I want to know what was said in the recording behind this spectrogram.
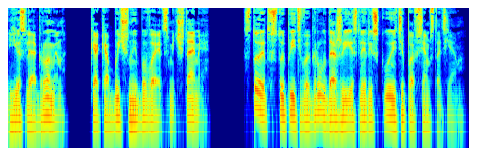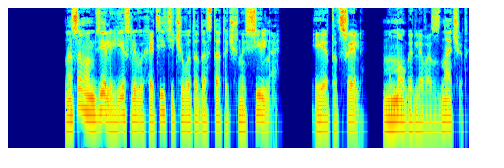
Если огромен, как обычно и бывает с мечтами, стоит вступить в игру, даже если рискуете по всем статьям. На самом деле, если вы хотите чего-то достаточно сильно, и эта цель много для вас значит,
